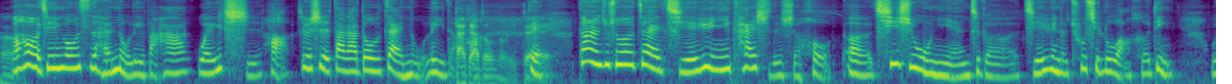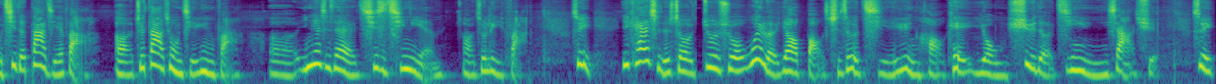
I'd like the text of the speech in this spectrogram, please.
然后捷运公司很努力把它维持，哈，就是大家都在努力的，大家都努力。对，对，当然就说在捷运一开始的时候，呃，七十五年这个捷运的初期路网核定，我记得大捷法，呃，就大众捷运法，呃，应该是在七十七年啊就立法，所以一开始的时候就是说为了要保持这个捷运哈可以永续的经营下去，所以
